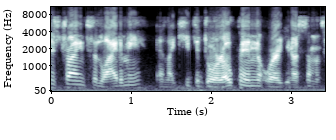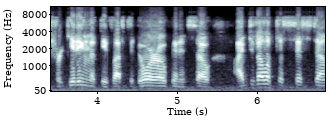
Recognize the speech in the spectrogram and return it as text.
is trying to lie to me and like keep the door open, or you know, someone's forgetting that they've left the door open, and so I've developed a system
